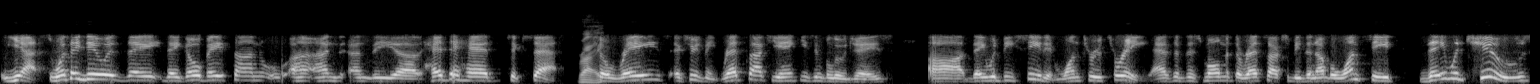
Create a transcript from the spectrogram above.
Yes, what they do is they they go based on uh, on on the head to head success. Right. So Rays, excuse me, Red Sox, Yankees, and Blue Jays. Uh, they would be seeded one through three. As of this moment, the Red Sox would be the number one seed. They would choose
